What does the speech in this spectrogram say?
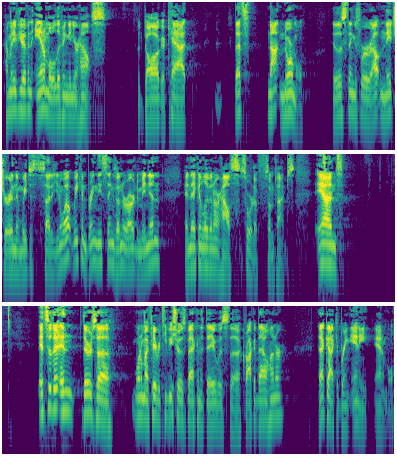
How many of you have an animal living in your house? A dog, a cat? That's not normal. You know, those things were out in nature and then we just decided, you know what, we can bring these things under our dominion and they can live in our house, sort of, sometimes. And, and so there, and there's a, one of my favorite TV shows back in the day was the Crocodile Hunter. That guy could bring any animal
